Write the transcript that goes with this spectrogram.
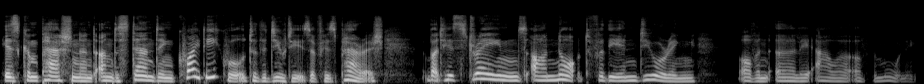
his compassion and understanding quite equal to the duties of his parish, but his strains are not for the enduring of an early hour of the morning.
